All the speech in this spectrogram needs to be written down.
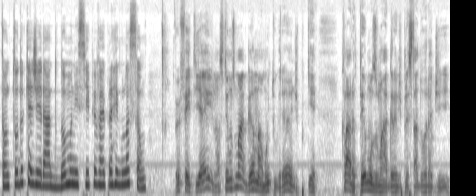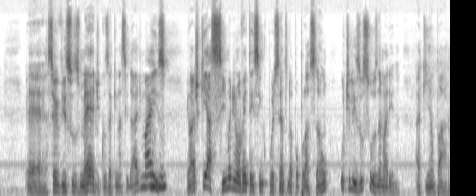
Então, tudo que é gerado do município vai para a regulação. Perfeito. E aí, nós temos uma gama muito grande, porque, claro, temos uma grande prestadora de é, serviços médicos aqui na cidade, mas uhum. eu acho que acima de 95% da população utiliza o SUS, né, Marina? Aqui em Amparo.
